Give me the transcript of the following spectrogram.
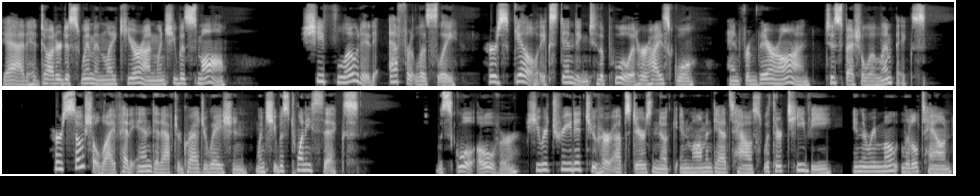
Dad had taught her to swim in Lake Huron when she was small. She floated effortlessly, her skill extending to the pool at her high school, and from there on to Special Olympics. Her social life had ended after graduation when she was 26 with school over, she retreated to her upstairs nook in Mom and Dad's house with her TV in the remote little town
